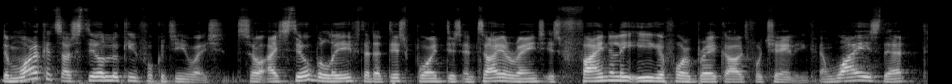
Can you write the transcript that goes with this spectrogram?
The markets are still looking for continuation. So I still believe that at this point, this entire range is finally eager for a breakout for Chainlink. And why is that?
